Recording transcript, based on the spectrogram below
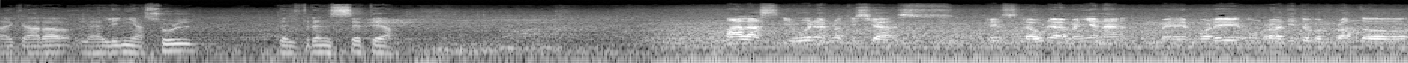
hay que agarrar la línea azul del tren CTA. Malas y buenas noticias es la una de la mañana, me demoré un ratito comprando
